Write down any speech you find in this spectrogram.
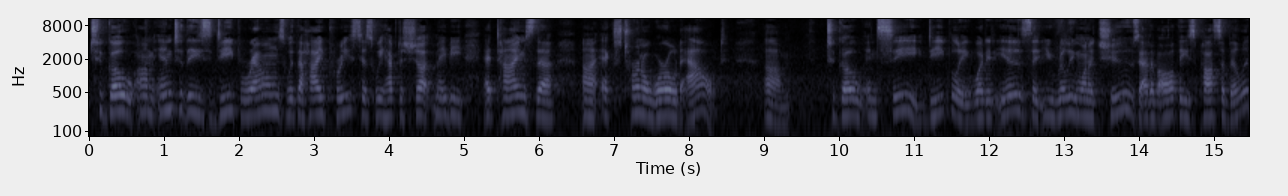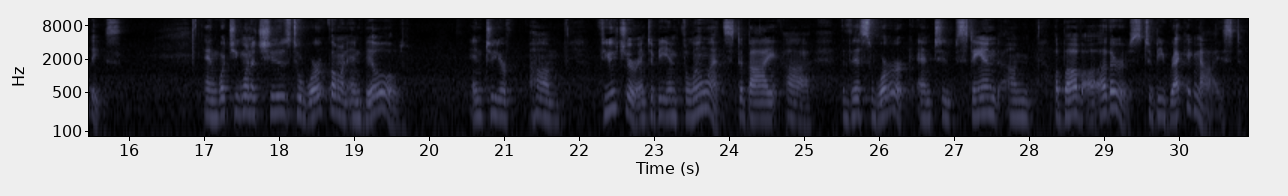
to go um, into these deep realms with the high priestess, we have to shut maybe at times the external world out. Um, to go and see deeply what it is that you really want to choose out of all these possibilities and what you want to choose to work on and build into your um, future and to be influenced by uh, this work and to stand um, above others, to be recognized.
